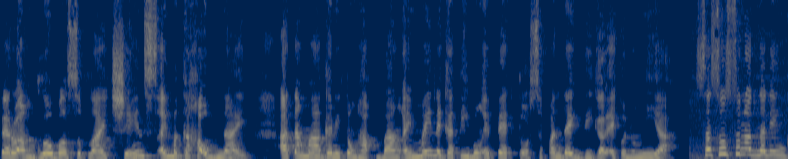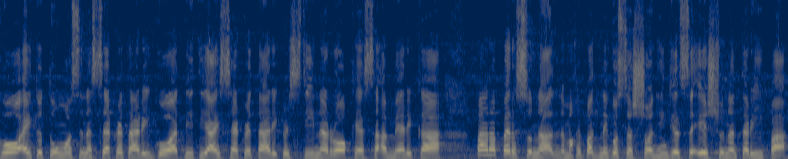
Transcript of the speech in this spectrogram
Pero ang global supply chains ay magkakaugnay at ang mga ganitong hakbang ay may negatibong epekto sa pandaigdigang ekonomiya. Sa susunod na linggo ay tutungo sina Secretary Go at DTI Secretary Christina Roque sa Amerika para personal na makipagnegosasyon hinggil sa issue ng taripa.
